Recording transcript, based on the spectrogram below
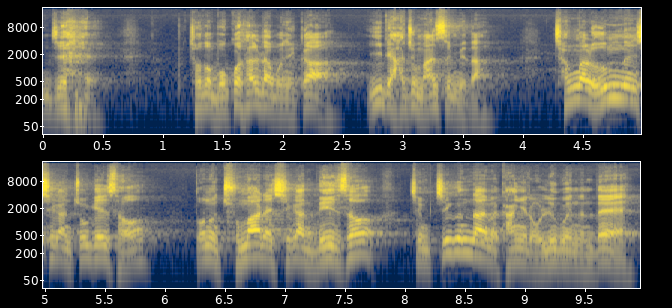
이제 저도 먹고 살다 보니까 일이 아주 많습니다. 정말 없는 시간 쪼개서 또는 주말에 시간 내서 지금 찍은 다음에 강의를 올리고 있는데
